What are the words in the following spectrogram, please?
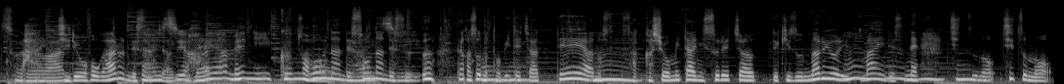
それは、治療法があるんです大事、早めに行くのそうなんですそうなんです、うん、だからその飛び出ちゃって、あの擦過傷みたいに擦れちゃうって傷になるより前にですね、膣の膣の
